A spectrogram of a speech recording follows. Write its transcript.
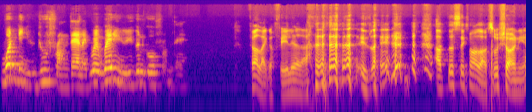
what did you do from there? Like where, where do you even go from there? Felt like a failure lah. it's like after six months I was so short only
